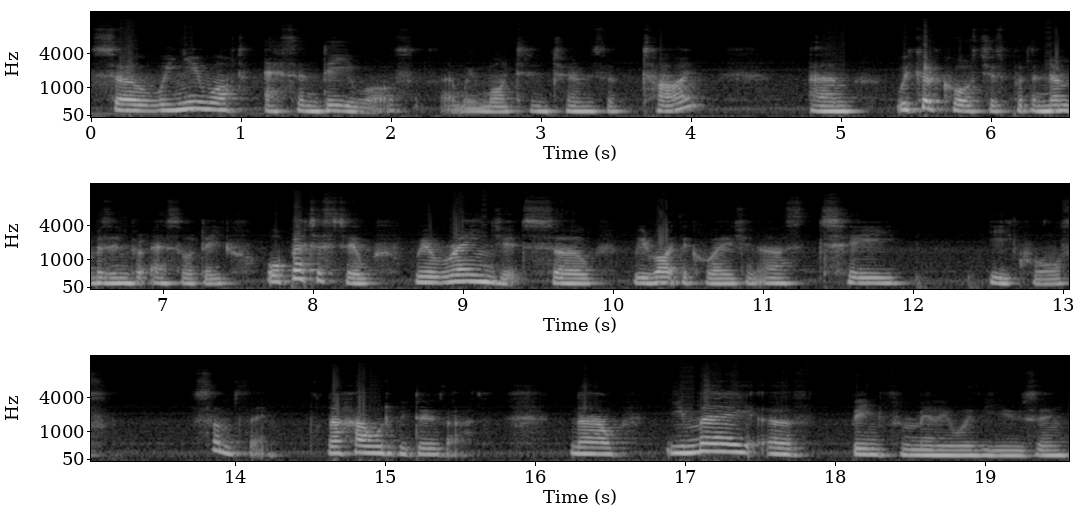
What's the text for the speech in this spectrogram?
So we knew what S and D was and we wanted in terms of time. Um, we could of course just put the numbers in for S or D or better still we arrange it so we write the equation as T equals something. Now how would we do that? Now you may have been familiar with using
